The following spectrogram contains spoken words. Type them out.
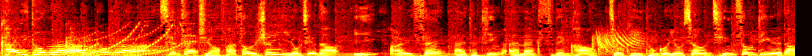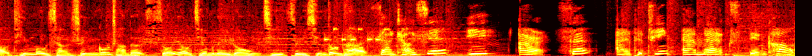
开通了！开通了！现在只要发送任意邮件到一二三 at 听 mx 点 com，就可以通过邮箱轻松订阅到听梦想声音工厂的所有节目内容及最新动态。想尝鲜，一二三。艾特听 mx 点 com，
